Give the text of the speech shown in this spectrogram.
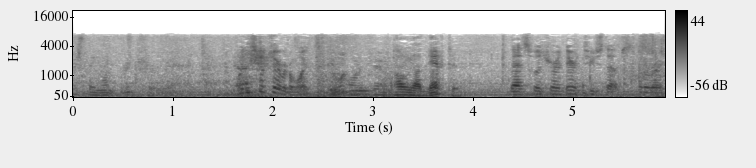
Wish they went red for red. We can over to white if you want. Oh, I'd love to. That switch right there, two steps to the right.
